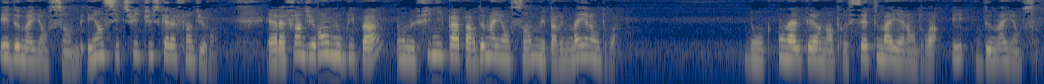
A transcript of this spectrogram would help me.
et deux mailles ensemble, et ainsi de suite jusqu'à la fin du rang. Et à la fin du rang, on n'oublie pas, on ne finit pas par deux mailles ensemble, mais par une maille à l'endroit. Donc on alterne entre 7 mailles à l'endroit et deux mailles ensemble.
